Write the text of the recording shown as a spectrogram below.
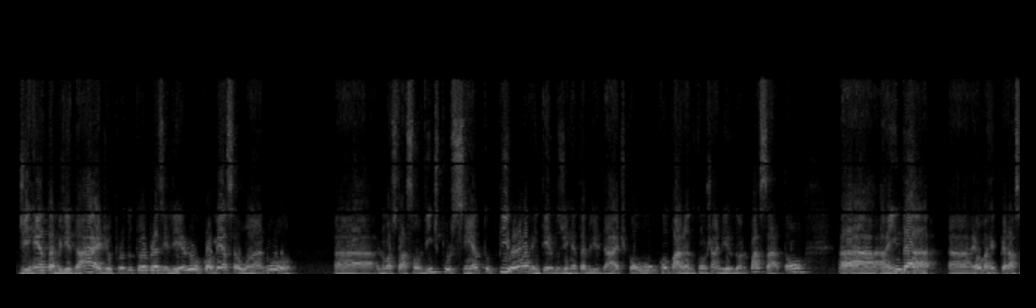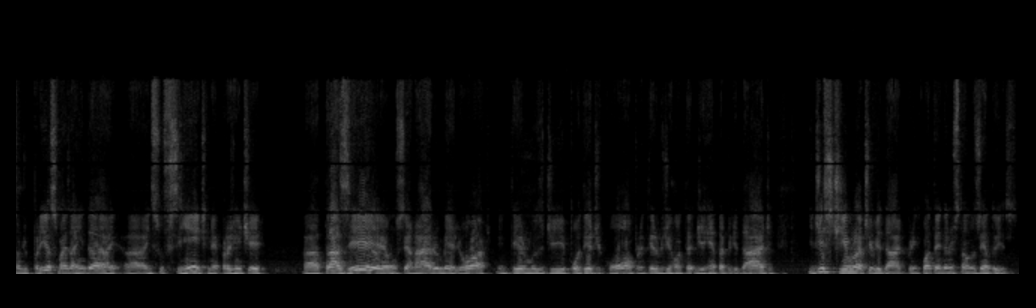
de rentabilidade, o produtor brasileiro começa o ano ah, numa situação 20% pior em termos de rentabilidade, com, comparando com janeiro do ano passado. Então, ah, ainda ah, é uma recuperação de preço, mas ainda ah, insuficiente né, para a gente ah, trazer um cenário melhor em termos de poder de compra, em termos de rentabilidade e de estímulo à atividade. Por enquanto, ainda não estamos vendo isso.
